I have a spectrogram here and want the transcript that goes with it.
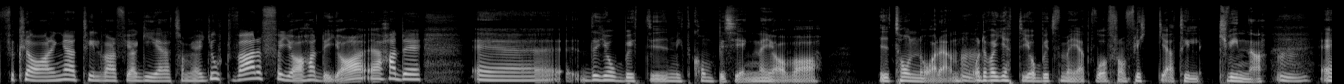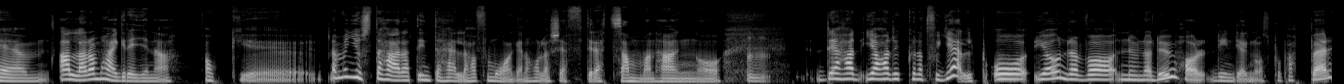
förklaringar till varför jag agerat som jag gjort. Varför jag hade, jag hade eh, det jobbigt i mitt kompisgäng när jag var i tonåren. Och det var jättejobbigt för mig att gå från flicka till kvinna. Eh, alla de här grejerna och eh, nej men just det här att inte heller ha förmågan att hålla käft i rätt sammanhang. Och det hade, jag hade kunnat få hjälp. Och jag undrar vad, nu när du har din diagnos på papper,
